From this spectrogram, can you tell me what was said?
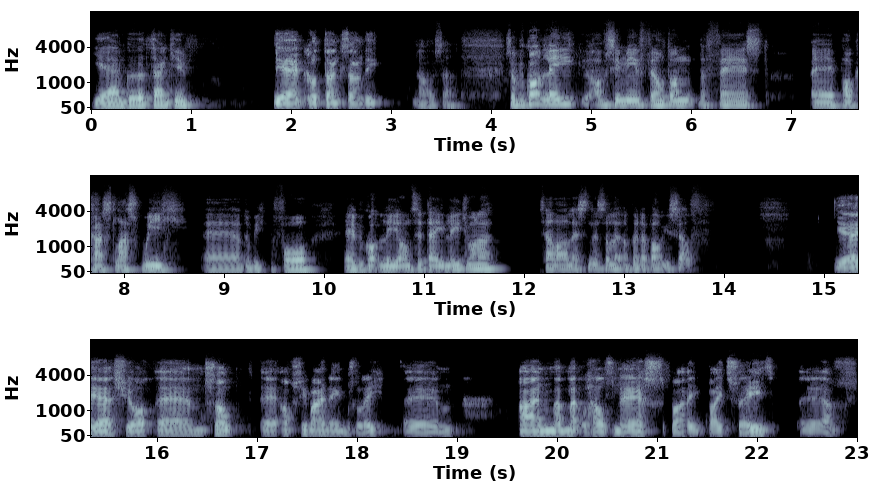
Yeah, I'm good. Thank you. Yeah, good. Thanks, Andy. Oh, so, so we've got Lee. Obviously, me and Phil done the first uh, podcast last week, uh, the week before. Uh, we've got Lee on today. Lee, do you want to tell our listeners a little bit about yourself? Yeah, yeah, sure. Um, so, uh, obviously, my name's Lee. Um, I'm a mental health nurse by, by trade. Uh, I've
